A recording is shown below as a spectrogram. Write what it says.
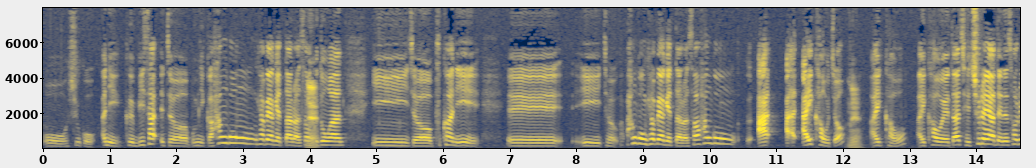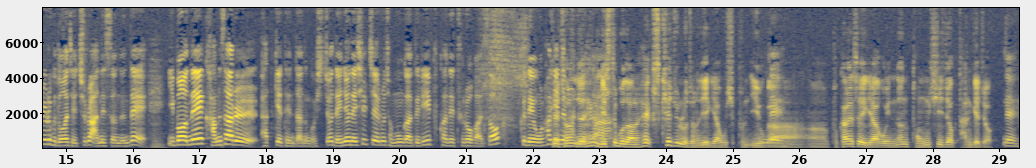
어, 주고 아니 그 미사 저 뭡니까 항공 협약에 따라서 네. 그동안 이 저 북한이 이저 항공 협약에 따라서 항공 아, 아, ICAO죠 네. ICAO. ICAO에다 제출해야 되는 서류를 그동안 제출을 안 했었는데 음. 이번에 감사를 받게 된다는 것이죠. 내년에 실제로 전문가들이 북한에 들어가서 그 내용을 확인을 저는 받는다. 이제 핵 리스트보다는 핵 스케줄로 저는 얘기하고 싶은 이유가 네. 어, 북한에서 얘기하고 있는 동시적 단계적 네.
